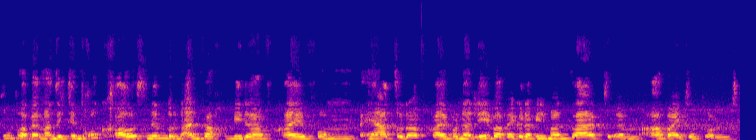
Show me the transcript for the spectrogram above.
super, wenn man sich den Druck rausnimmt und einfach wieder frei vom Herz oder frei von der Leber weg oder wie man sagt, ähm, arbeitet und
